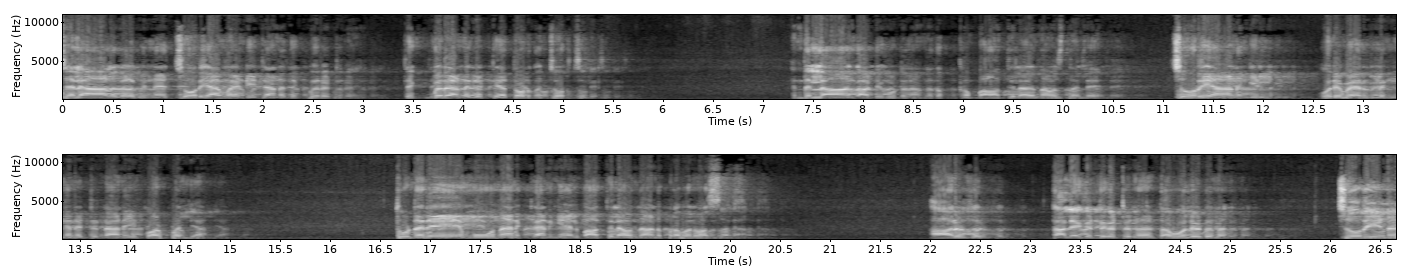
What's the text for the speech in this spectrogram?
ചില ആളുകൾ പിന്നെ ചൊറിയാൻ വേണ്ടിയിട്ടാണ് തെക്ബീർ ഇട്ടത്. തെക്ബീറാണ് കെട്ടിയാൽ തുടങ്ങും ചൊറിച്ചിൽ. എന്തെല്ലാം കാട്ടിക്കൂട്ടലാണ്. ഇതൊക്കെ ബാത്തിലാകുന്ന അവസ്ഥയല്ലേ? ചൊറിയാണെങ്കിൽ ഒരു വിരൽ ഇങ്ങനെ ഇട്ടിട്ടാണെങ്കിൽ കുഴപ്പമില്ല. തുടരെ മൂന്ന് അനക്കനങ്ങിയാൽ ബാത്തിലാവുന്നതാണ് പ്രബല മസാല. ആരും തലകെട്ട് കെട്ടണ് ടവലിടണ് ചൊറിയണ്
